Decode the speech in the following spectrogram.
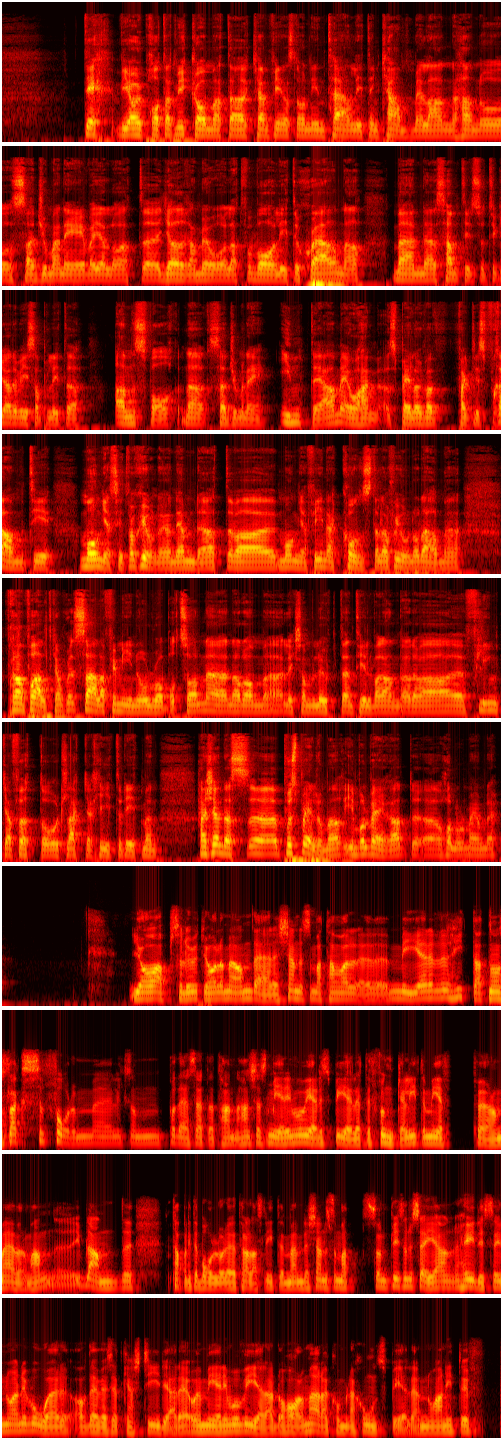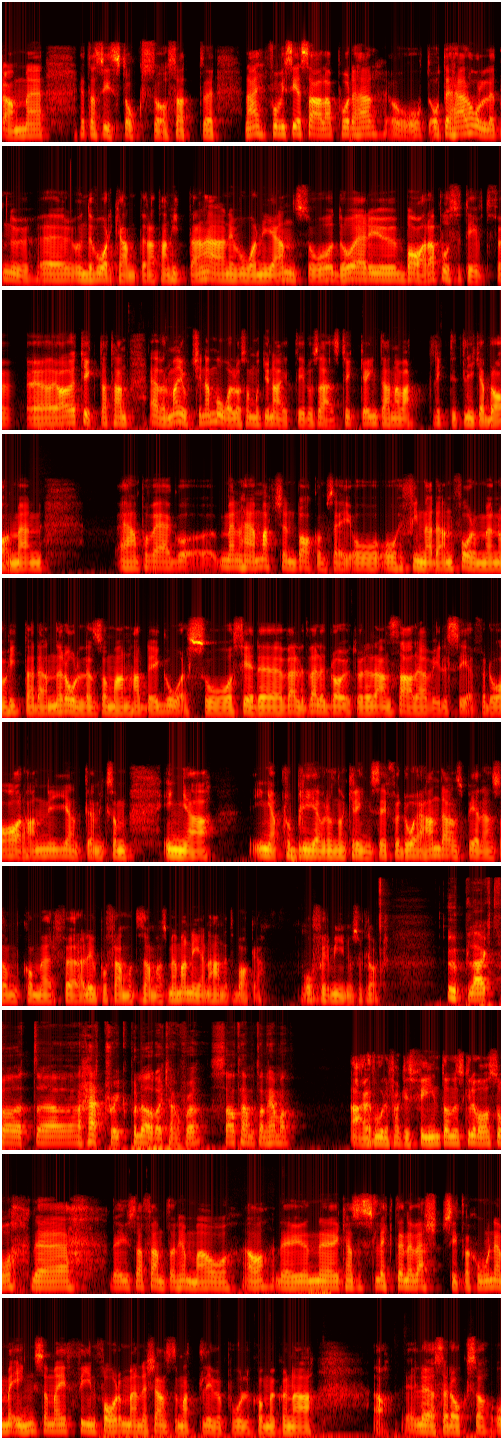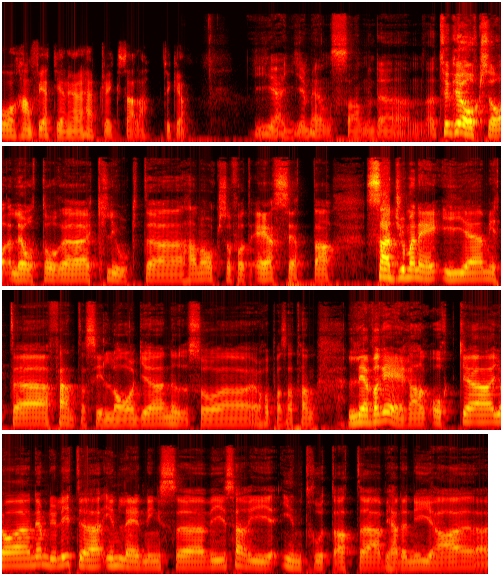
det, vi har ju pratat mycket om att det kan finnas någon intern liten kamp mellan han och Sadio Mané vad gäller att eh, göra mål, att få vara lite stjärna. Men eh, samtidigt så tycker jag det visar på lite ansvar när Sadio Mané inte är med och han spelar ju faktiskt fram till många situationer. Jag nämnde att det var många fina konstellationer där med framförallt kanske Salah, Firmino och Robertson eh, när de liksom la upp den till varandra. Det var flinka fötter och klackar hit och dit men han kändes på spelhumör, involverad. Håller du med om det? Ja, absolut. Jag håller med om det. Det kändes som att han var eh, mer, mer hittat någon slags form eh, liksom, på det sättet. Han, han känns mer involverad i spelet. Det funkar lite mer för honom även om han eh, ibland tappar lite boll och det trallas lite. Men det kändes som att, som, precis som du säger, han höjde sig några nivåer av det vi sett kanske tidigare och är mer involverad och har de här kombinationsspelen. Och han hittar ju fram med ett assist också. Så att, nej, får vi se Salah på det här, åt, åt det här hållet nu under vårkanten, att han hittar den här nivån igen, så då är det ju bara positivt. För jag har tyckt att han även om han gjort sina mål och som mot United och så här, så tycker jag inte han har varit riktigt lika bra. Men är han på väg med den här matchen bakom sig och, och, finna den formen och hitta den rollen som han hade igår så ser det väldigt, väldigt bra ut och det är den Salah jag vill se för då har han egentligen liksom inga inga problem runt omkring sig för då är han den spelaren som kommer föra Liverpool framåt tillsammans med Mané när han är tillbaka. Och Firmino såklart. Upplagt för ett uh, hattrick på lördag kanske? Southampton hemma? Ja, det vore faktiskt fint om det skulle vara så. Det, det är ju så 15 hemma och ja, det är ju en eh, kanske släkten är värst situation med Ing som är i fin form. Men det känns som att Liverpool kommer kunna ja, lösa det också. Och han får jättegärna göra hattrick, alla tycker jag. Jajamensan, det tycker jag också låter eh, klokt. Eh, han har också fått ersätta Sadio Mané i eh, mitt fantasylag nu så jag hoppas att han levererar och jag nämnde ju lite inledningsvis här i introt att vi hade nya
